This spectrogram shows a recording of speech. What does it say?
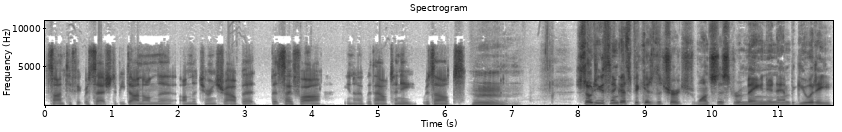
scientific research to be done on the on the Turin Shroud. But but so far you know, without any results. Hmm. So do you think that's because the church wants this to remain in ambiguity?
